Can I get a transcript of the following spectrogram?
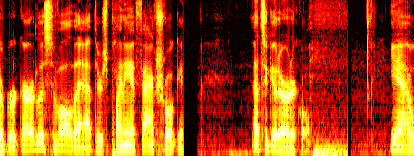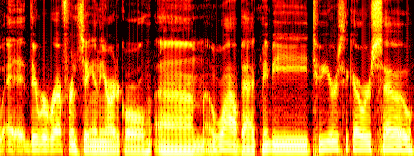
But regardless of all that, there's plenty of factual that's a good article. Yeah, uh, they were referencing in the article um, a while back, maybe two years ago or so.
